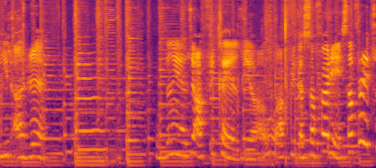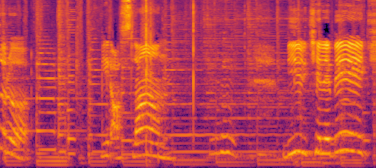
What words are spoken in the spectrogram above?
Bir arı. Yazıyor? Afrika yazıyor. Oo, Afrika safari. Safari turu. Bir aslan. Bir kelebek.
